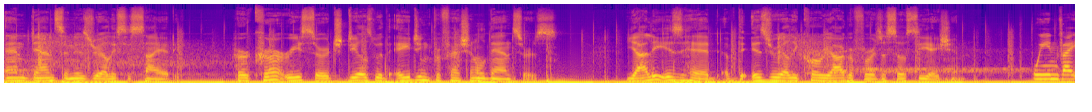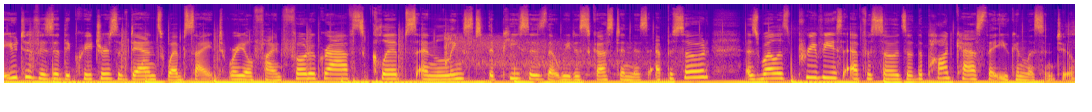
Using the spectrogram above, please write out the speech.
and dance in Israeli society. Her current research deals with aging professional dancers. Yali is head of the Israeli Choreographers Association. We invite you to visit the Creatures of Dance website, where you'll find photographs, clips, and links to the pieces that we discussed in this episode, as well as previous episodes of the podcast that you can listen to.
